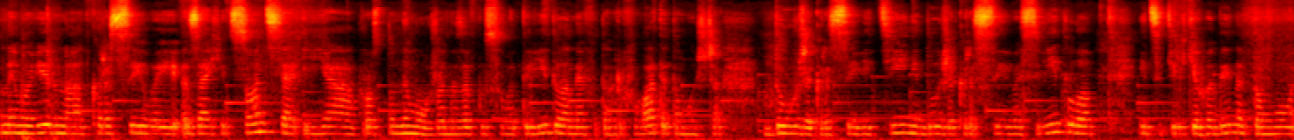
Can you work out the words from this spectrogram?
Неймовірно красивий захід сонця, і я просто не можу не записувати відео, не фотографувати, тому що дуже красиві тіні, дуже красиве світло, і це тільки година, тому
